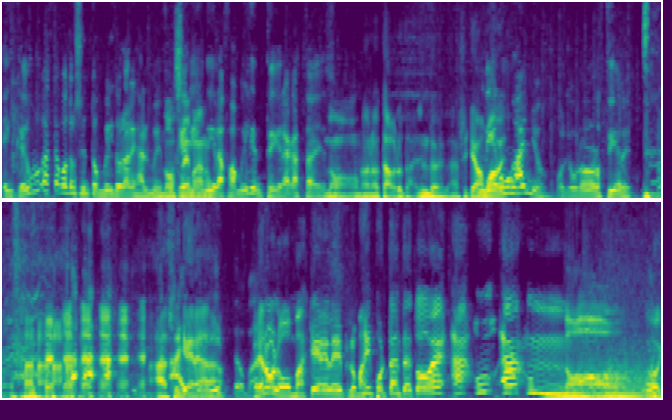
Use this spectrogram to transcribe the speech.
¿En qué uno gasta 400 mil dólares al mes? No Porque sé, ni, mano. ni la familia entera gasta eso. No. No, no, está brutal, de verdad. Así que vamos Ni a ver. un año, porque uno no los tiene. Así Ay, que nada. Cristo, padre. Pero lo más que le- lo más importante de todo es ah, uh, ah, mm. No. Ok,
